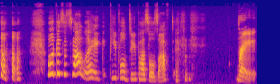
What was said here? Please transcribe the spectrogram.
well, because it's not like people do puzzles often. Right.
